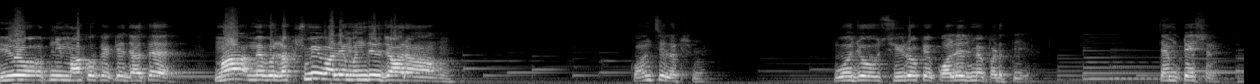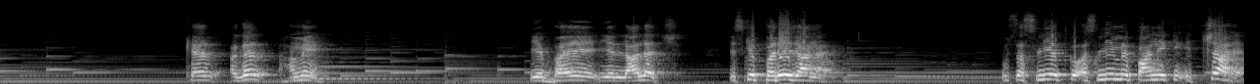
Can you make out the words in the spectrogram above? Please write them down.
हीरो अपनी माँ को कह के जाता है माँ, मैं वो लक्ष्मी वाले मंदिर जा रहा हूँ। कौन सी लक्ष्मी? वो जो हीरो के कॉलेज में पढ़ती है। टेम्पटेशन। खैर, अगर हमें ये भय, ये लालच, इसके परे जाना है, उस असलियत को असली में पाने की इच्छा है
